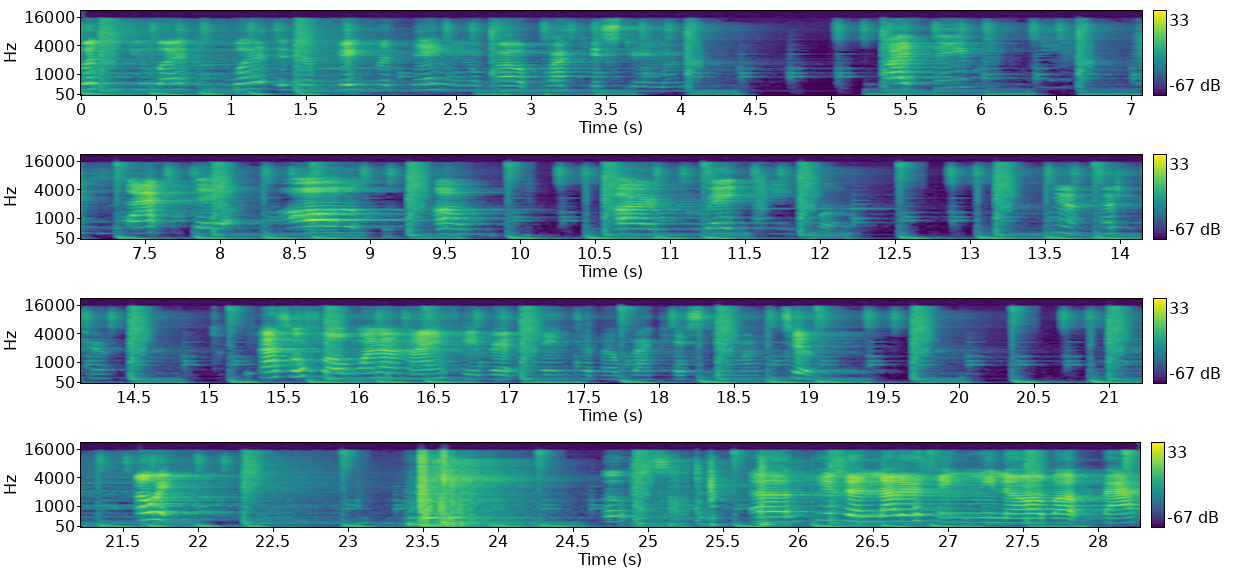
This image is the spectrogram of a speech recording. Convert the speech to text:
What did you like? What is your favorite thing about Black History Month? My favorite thing is that they all um are great people. Yeah, that's true. That's also one of my favorite things about Black History Month too. Oh wait. Oops. Um, here's another thing we know about Black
